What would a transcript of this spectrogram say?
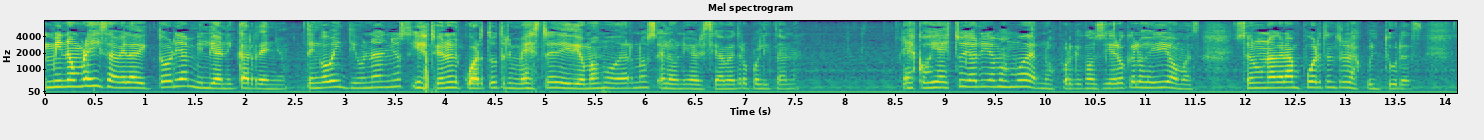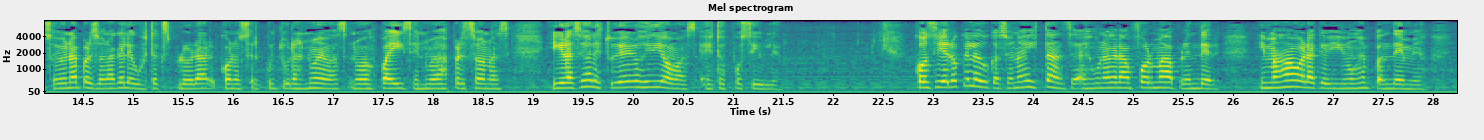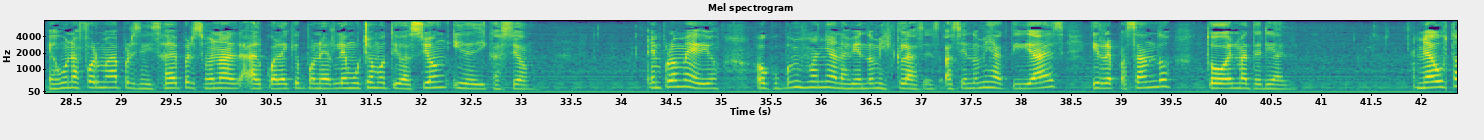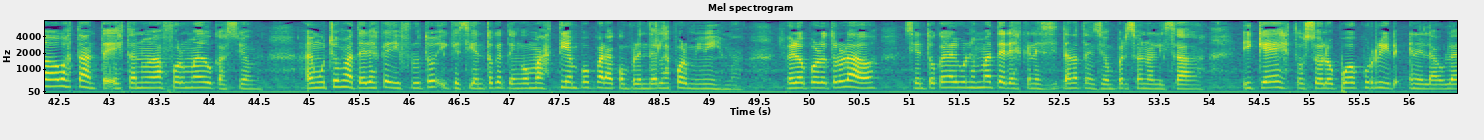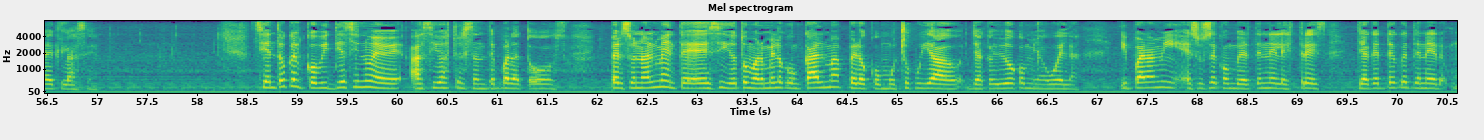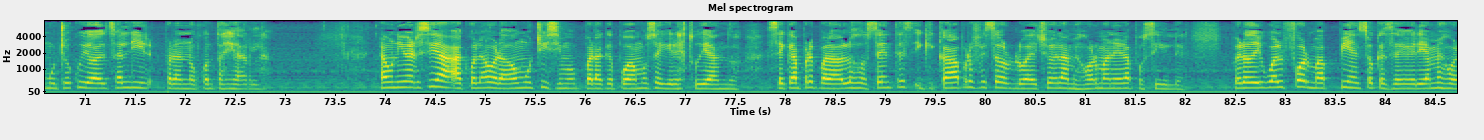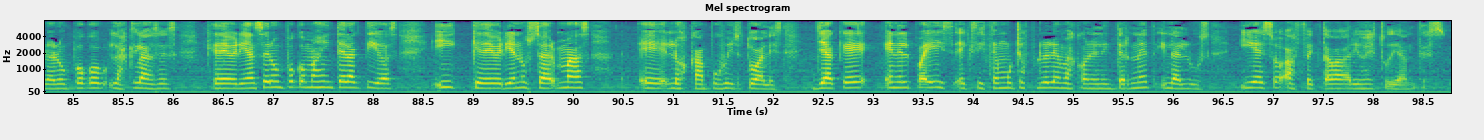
Mi nombre es Isabela Victoria Miliani Carreño. Tengo 21 años y estoy en el cuarto trimestre de idiomas modernos en la Universidad Metropolitana. Escogí estudiar idiomas modernos porque considero que los idiomas son una gran puerta entre las culturas. Soy una persona que le gusta explorar, conocer culturas nuevas, nuevos países, nuevas personas y gracias al estudio de los idiomas esto es posible. Considero que la educación a distancia es una gran forma de aprender, y más ahora que vivimos en pandemia. Es una forma de aprendizaje personal al cual hay que ponerle mucha motivación y dedicación. En promedio, ocupo mis mañanas viendo mis clases, haciendo mis actividades y repasando todo el material. Me ha gustado bastante esta nueva forma de educación. Hay muchas materias que disfruto y que siento que tengo más tiempo para comprenderlas por mí misma. Pero por otro lado, siento que hay algunas materias que necesitan atención personalizada y que esto solo puede ocurrir en el aula de clase. Siento que el COVID-19 ha sido estresante para todos. Personalmente he decidido tomármelo con calma, pero con mucho cuidado, ya que vivo con mi abuela. Y para mí eso se convierte en el estrés, ya que tengo que tener mucho cuidado al salir para no contagiarla. La universidad ha colaborado muchísimo para que podamos seguir estudiando. Sé que han preparado a los docentes y que cada profesor lo ha hecho de la mejor manera posible. Pero de igual forma pienso que se debería mejorar un poco las clases, que deberían ser un poco más interactivas y que deberían usar más eh, los campus virtuales, ya que en el país existen muchos problemas con el Internet y la luz, y eso afecta a varios estudiantes.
